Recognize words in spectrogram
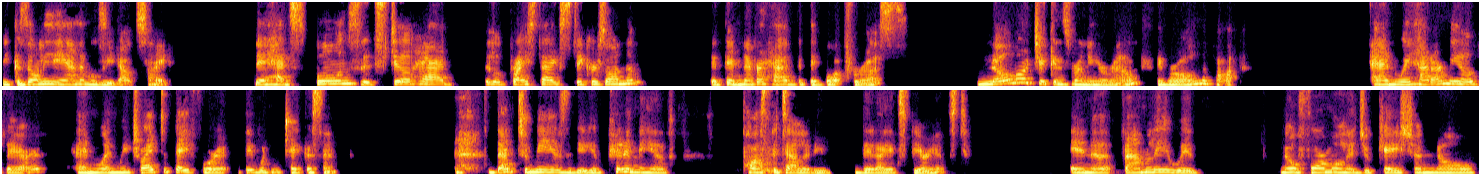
because only the animals eat outside. They had spoons that still had little price tag stickers on them that they'd never had that they bought for us. No more chickens running around. They were all in the pot. And we had our meal there. And when we tried to pay for it, they wouldn't take a cent. That to me is the epitome of hospitality that I experienced in a family with no formal education, no,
